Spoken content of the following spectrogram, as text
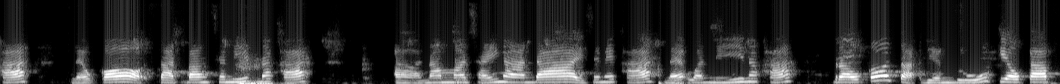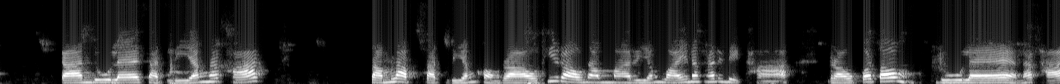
คะ แล้วก็สัตว์บางชนิดนะคะอ่านำมาใช้งานได้ใช่ไหมคะ และวันนี้นะคะ เราก็จะเรียนรู้เกี่ยวกับการดูแลสัตว์เลี้ยงนะคะสำหรับสัตว์เลี้ยงของเราที่เรานำมาเลี้ยงไว้นะคะเด็กๆขาเราก็ต้องดูแลนะคะ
